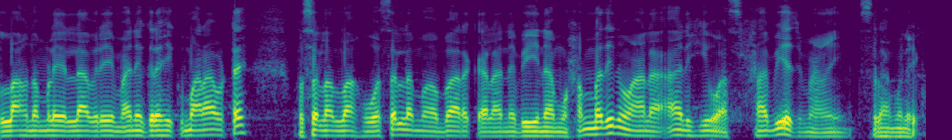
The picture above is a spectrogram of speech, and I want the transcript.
അള്ളാഹു നമ്മളെ എല്ലാവരെയും അനുഗ്രഹിക്കുമാറാവട്ടെ. വസല്ലാഹു വസ്ലം മുബാറക് അല നബീന മുഹമ്മദിൻ വാല അലഹി വസ്ഹാബി അജ്മീൻ അസ്സാം വലൈക്കും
